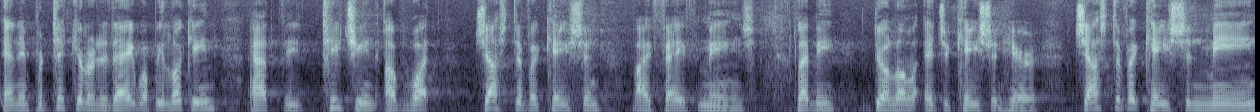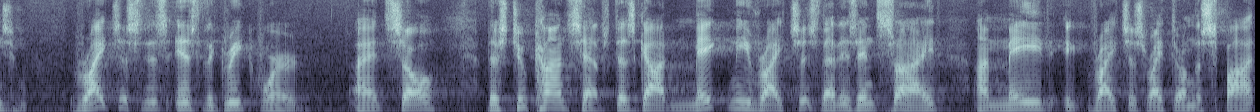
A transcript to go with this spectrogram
And in particular, today, we'll be looking at the teaching of what justification by faith means. Let me do a little education here. Justification means righteousness is the Greek word. And so there's two concepts. Does God make me righteous? That is inside. I'm made righteous right there on the spot.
